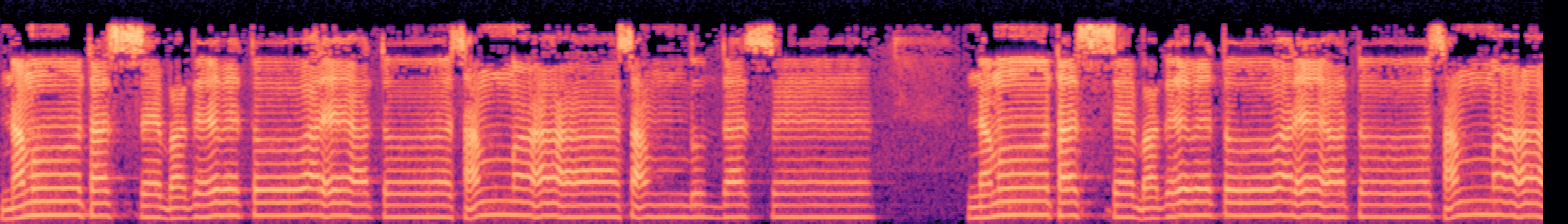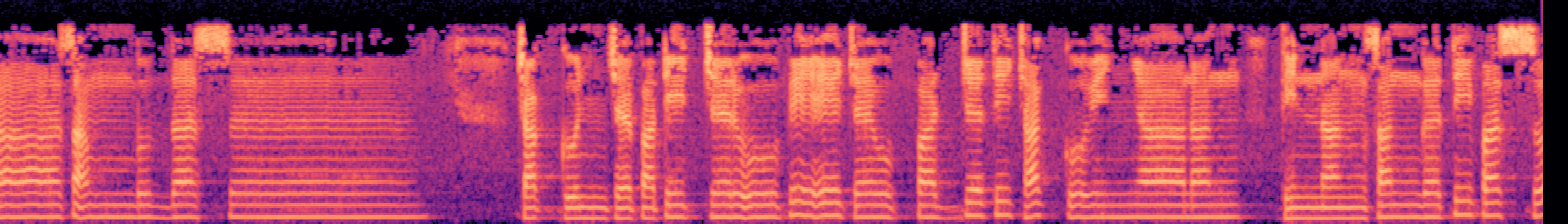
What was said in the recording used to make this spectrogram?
නමෝ තස්ස භගවතෝ අරහතෝ සම්මා සම්බුද්දස්ස. නමෝ තස්ස භගවතෝ අරහතෝ සම්මා සම්බුද්දස්ස. චක්කුංච පටිච්ච රූපේච uppajjati චක්කු විඥානං තින්නං සංගති පස්සෝති.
